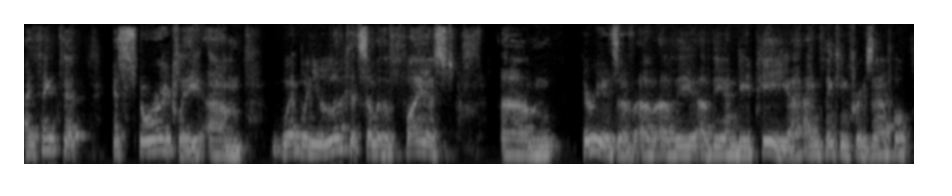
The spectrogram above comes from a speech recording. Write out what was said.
I think that historically, um, when when you look at some of the finest um, periods of, of, of, the of the NDP, I, am thinking, for example,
